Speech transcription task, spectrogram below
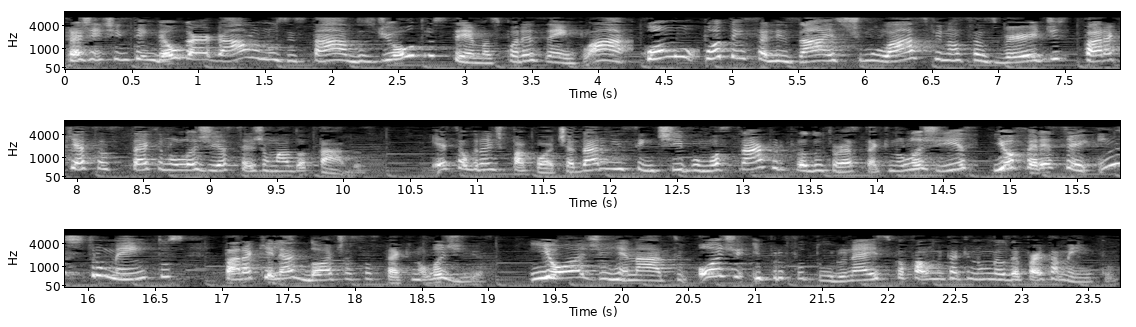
para a gente entender o gargalo nos estados de outros temas. Por exemplo, ah, como potencializar, estimular as finanças verdes para que essas tecnologias sejam adotadas. Esse é o grande pacote, é dar um incentivo, mostrar para o produtor as tecnologias e oferecer instrumentos para que ele adote essas tecnologias. E hoje, Renato, hoje e para o futuro, né? Isso que eu falo muito aqui no meu departamento.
